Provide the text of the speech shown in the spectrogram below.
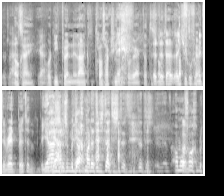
Het Oké, laatste. er Ja. wordt niet naar een transactie Nee. toegewerkt. Dat is Dat, dat, dat je vroeger met de red button. Ja, Ja. dat is een bedacht, maar dat is, dat is, dat, dat is allemaal van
